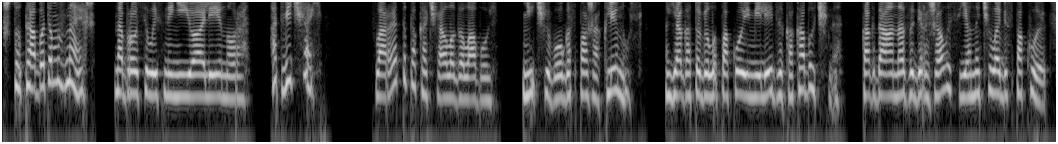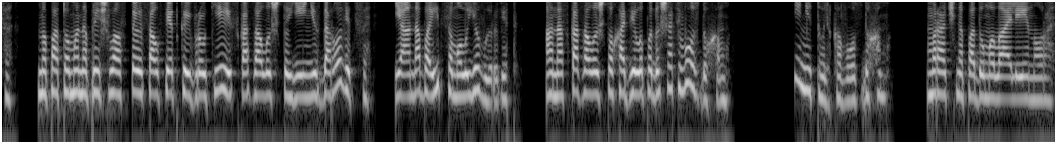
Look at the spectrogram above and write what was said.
«Что ты об этом знаешь?» — набросилась на нее Алиенора. «Отвечай!» Флоретта покачала головой. «Ничего, госпожа, клянусь. Я готовила покои Миледи, как обычно. Когда она задержалась, я начала беспокоиться. Но потом она пришла с той салфеткой в руке и сказала, что ей не здоровится, и она боится, мол, ее вырвет. Она сказала, что ходила подышать воздухом. И не только воздухом. Мрачно подумала Алиенора.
